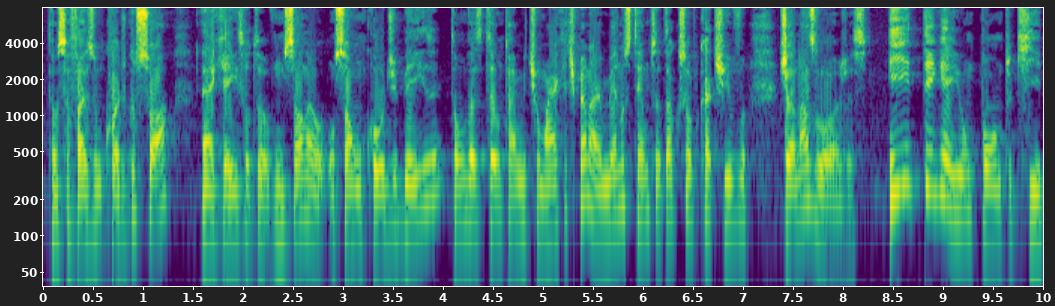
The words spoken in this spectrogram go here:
Então você faz um código só, né, que é isso a função, né, só um code base, então você ter um time to market menor. Menos tempo você está com o seu aplicativo já nas lojas. E tem aí um ponto que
